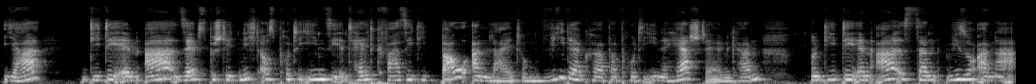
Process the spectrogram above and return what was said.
ja, die DNA selbst besteht nicht aus Proteinen, sie enthält quasi die Bauanleitung, wie der Körper Proteine herstellen kann. Und die DNA ist dann wie so eine,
